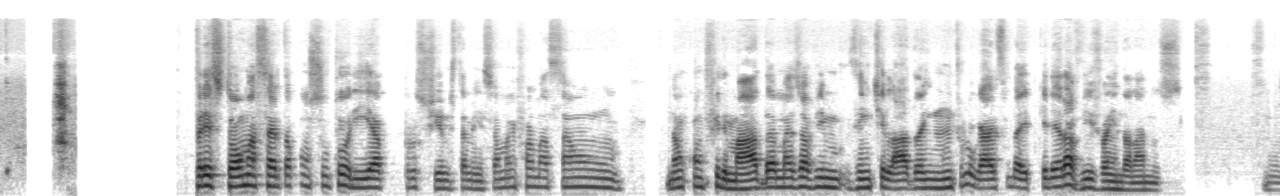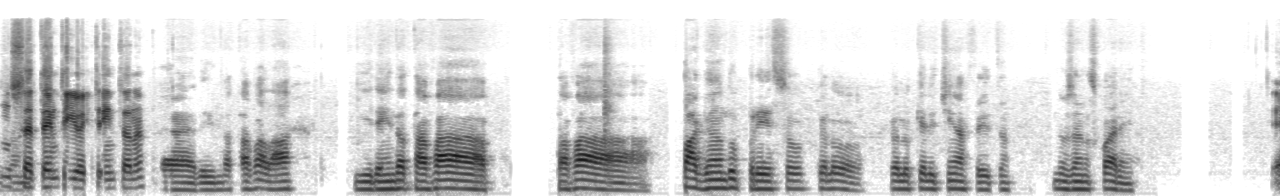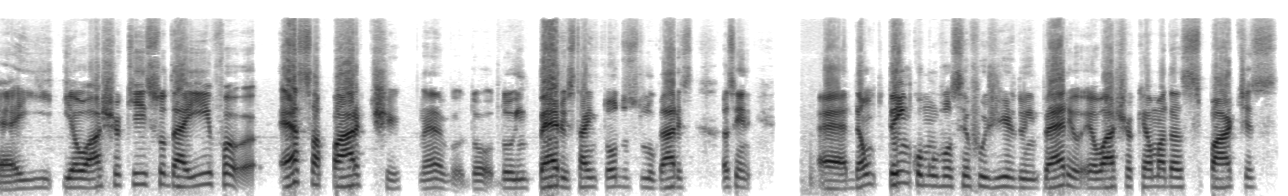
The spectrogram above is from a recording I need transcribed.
Prestou uma certa consultoria para os filmes também. Isso é uma informação não confirmada, mas já vi ventilado em muito lugar isso daí, porque ele era vivo ainda lá nos. Nos, nos 70 e 80, né? É, ele ainda estava lá. E ele ainda estava tava pagando o preço pelo, pelo que ele tinha feito nos anos 40. É, e, e eu acho que isso daí foi essa parte né, do, do Império está em todos os lugares. Assim, é, não tem como você fugir do Império. Eu acho que é uma das partes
